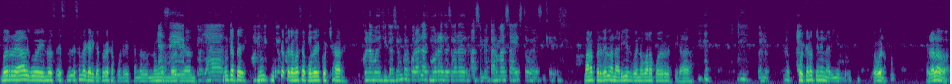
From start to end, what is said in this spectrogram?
No es real, güey. No es, es, es una caricatura japonesa, no, no, no sé, es real. Nunca te, nun- nunca te la vas a poder cochar. con la modificación corporal las morras ya se van a asemejar más a esto, güey, así que, Van a perder la nariz, güey. No van a poder respirar. bueno. ¿Por qué no tienen nariz, güey? Pero bueno, se la lava.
